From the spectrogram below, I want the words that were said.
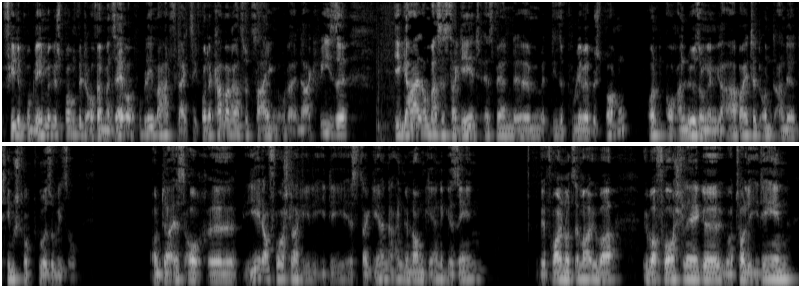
viele Probleme gesprochen wird, auch wenn man selber Probleme hat, vielleicht sich vor der Kamera zu zeigen oder in der Akquise. Egal, um was es da geht, es werden ähm, diese Probleme besprochen und auch an Lösungen gearbeitet und an der Teamstruktur sowieso. Und da ist auch äh, jeder Vorschlag, jede Idee ist da gerne angenommen, gerne gesehen. Wir freuen uns immer über, über Vorschläge, über tolle Ideen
